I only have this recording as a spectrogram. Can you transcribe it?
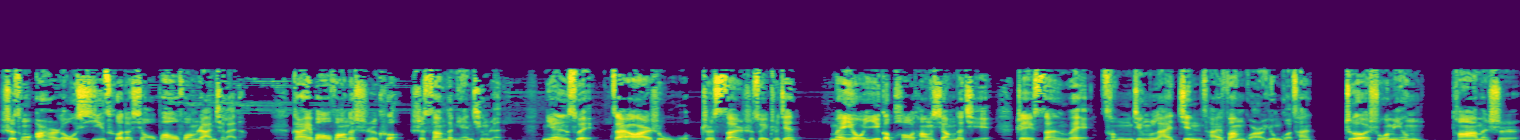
是从二楼西侧的小包房燃起来的。该包房的食客是三个年轻人。年岁在二十五至三十岁之间，没有一个跑堂想得起这三位曾经来进财饭馆用过餐，这说明他们是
